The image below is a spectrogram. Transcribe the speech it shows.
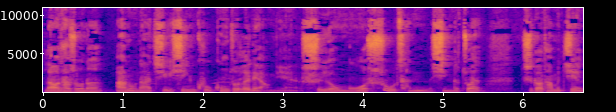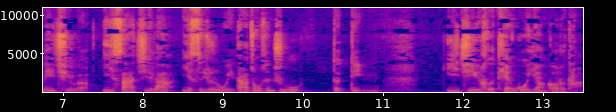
然后他说呢，阿努纳奇辛苦工作了两年，使用魔术成型的砖，直到他们建立起了伊莎吉拉，意思就是伟大众神之屋。的顶，以及和天国一样高的塔，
